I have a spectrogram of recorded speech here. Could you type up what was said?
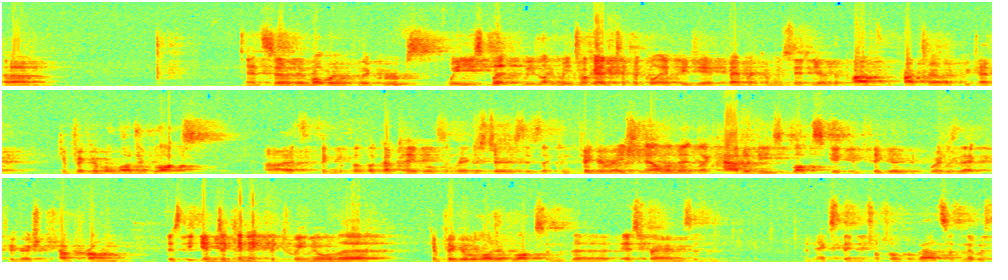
Um, and so then what were the groups? We split, we, we took a typical FPGA fabric and we said here are the parts. The parts are like you had configurable logic blocks uh, that's the thing with the lookup tables and registers. There's a configuration element, like how do these blocks get configured? Where does that configuration come from? There's the interconnect between all the configurable logic blocks and the SRAMs and the next thing which I'll talk about. So there was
